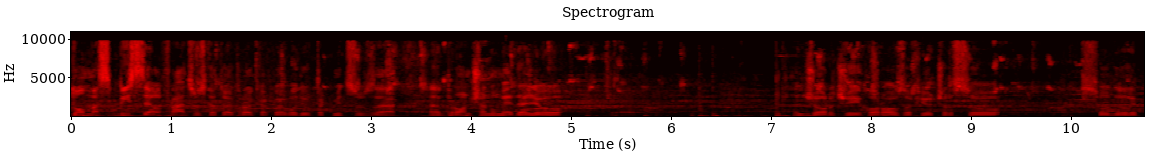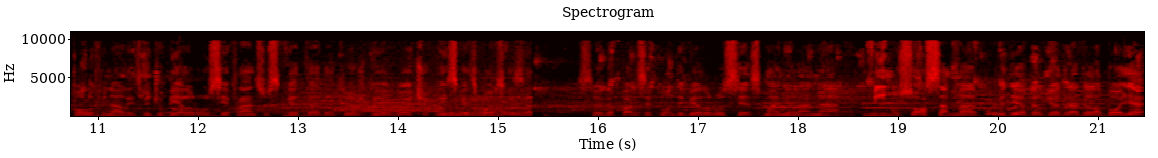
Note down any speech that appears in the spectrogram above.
Tomas Bissell, Francuska, to je trojka koja vodi utakmicu za brončanu medalju. Đorđi Horozo Future su sudili polufinale između Bjelorusije i Francuske, tada je tu još bio Vojček Liska iz Poljske. Svega par sekundi Bjelorusija je smanjila na minus osam. Prvi dio Belgija odradila bolje.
